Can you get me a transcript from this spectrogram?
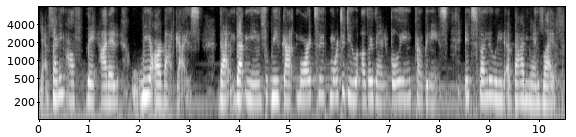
yeah, signing off, they added, we are bad guys that that means we've got more to more to do other than bullying companies. It's fun to lead a bad man's life.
